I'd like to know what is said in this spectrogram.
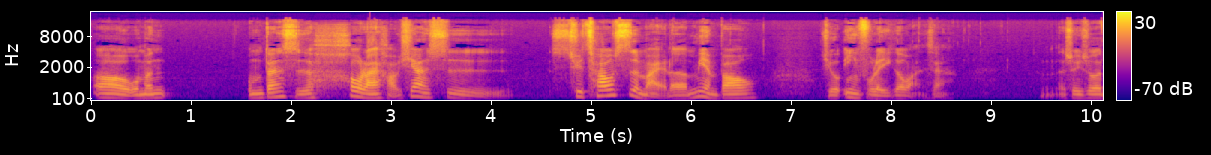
哦，我们我们当时后来好像是去超市买了面包，就应付了一个晚上。所以说，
